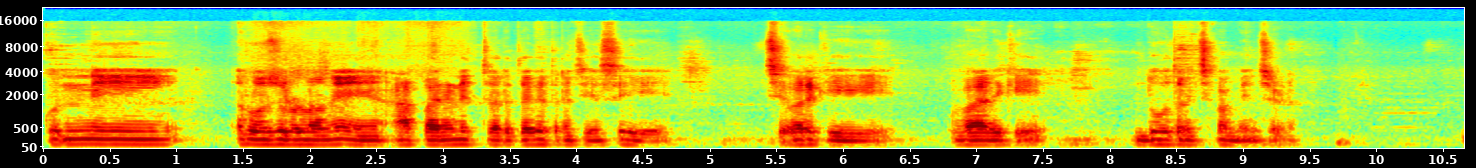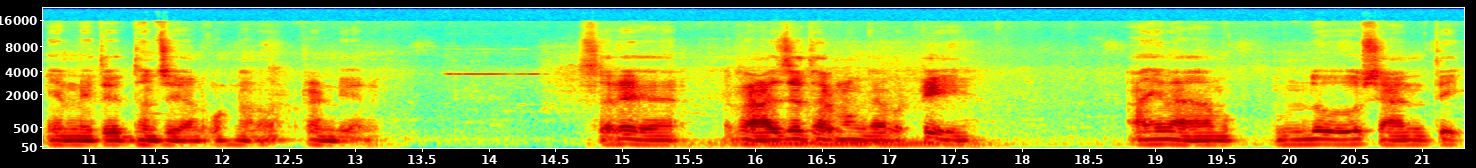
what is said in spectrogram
కొన్ని రోజులలోనే ఆ పనిని త్వరితగతిన చేసి చివరికి వారికి దూతనిచ్చి పంపించాడు. నేను నీతో యుద్ధం చేయాలనుకుంటున్నాను రండి అని. సరే రాజధర్మం కాబట్టి ఆయన ముందు శాంతి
